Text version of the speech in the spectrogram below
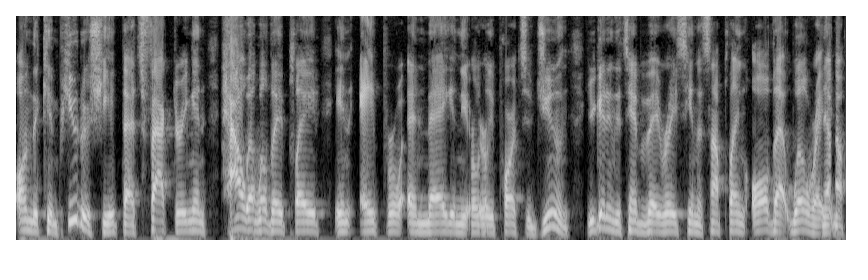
on the computer sheet that's factoring in how well they played in April and May in the early parts of June. You're getting the Tampa Bay Rays team that's not playing all that well right now,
